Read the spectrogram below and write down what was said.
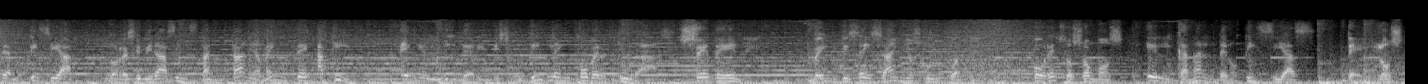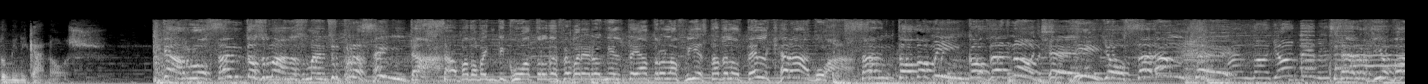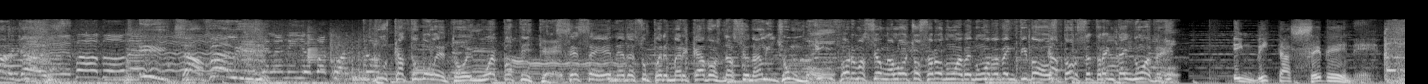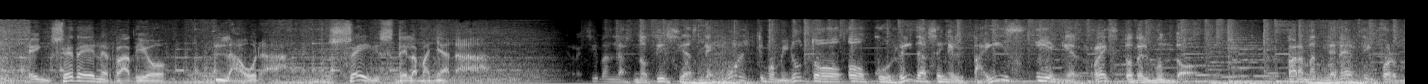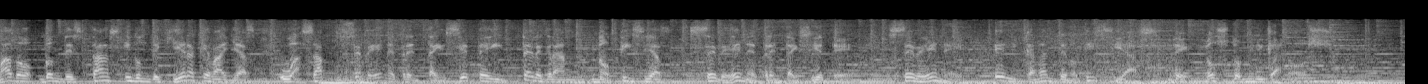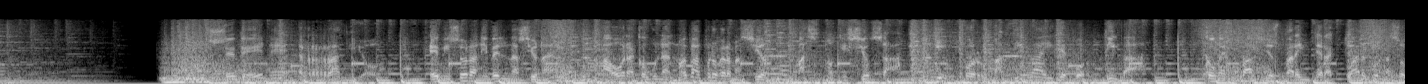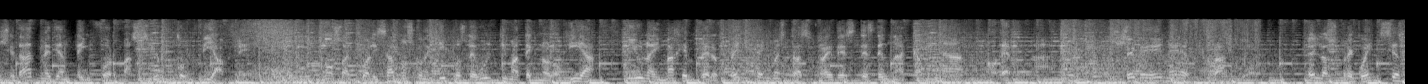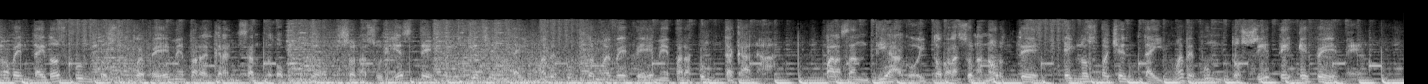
sea noticia, lo recibirás instantáneamente aquí, en el líder indiscutible en coberturas, CDN. 26 años junto a ti. Por eso somos el canal de noticias de los dominicanos. Carlos Santos Management presenta sábado 24 de febrero en el Teatro La Fiesta del Hotel Caragua. Santo Domingo de Noche. Guillo Sarante. Sergio Vargas. Y Chabeli. Busca tu boleto en Huepa Ticket. CCN de Supermercados Nacional y Jumbo. Información al 809-922-1439. Invita CDN. En CDN Radio, la hora 6 de la mañana. Reciban las noticias de último minuto ocurridas en el país y en el resto del mundo. Para mantenerte informado donde estás y donde quiera que vayas, WhatsApp CDN 37 y Telegram Noticias CDN 37. CDN, el canal de noticias de los dominicanos. CDN Radio emisora a nivel nacional, ahora con una nueva programación más noticiosa, informativa y deportiva, con espacios para interactuar con la sociedad mediante información confiable. Nos actualizamos con equipos de última tecnología y una imagen perfecta en nuestras redes desde una cabina moderna. CBN Radio en las frecuencias 92.5 FM para el Gran Santo Domingo, zona sur y este, y 89.9 FM para Punta Cana. Para Santiago y toda la zona norte en los 89.7 FM.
